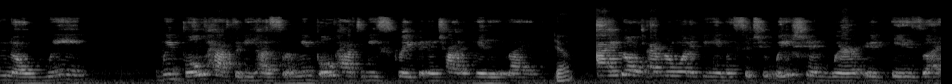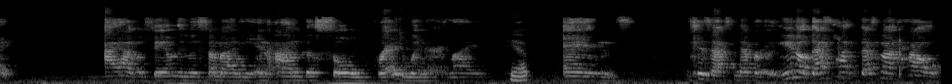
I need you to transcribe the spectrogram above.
you know, we we both have to be hustling. We both have to be scraping and trying to get it. Like, yeah. I don't ever want to be in a situation where it is like I have a family with somebody and I'm the sole breadwinner. Like, yep. And because that's never, you know, that's how, that's not how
